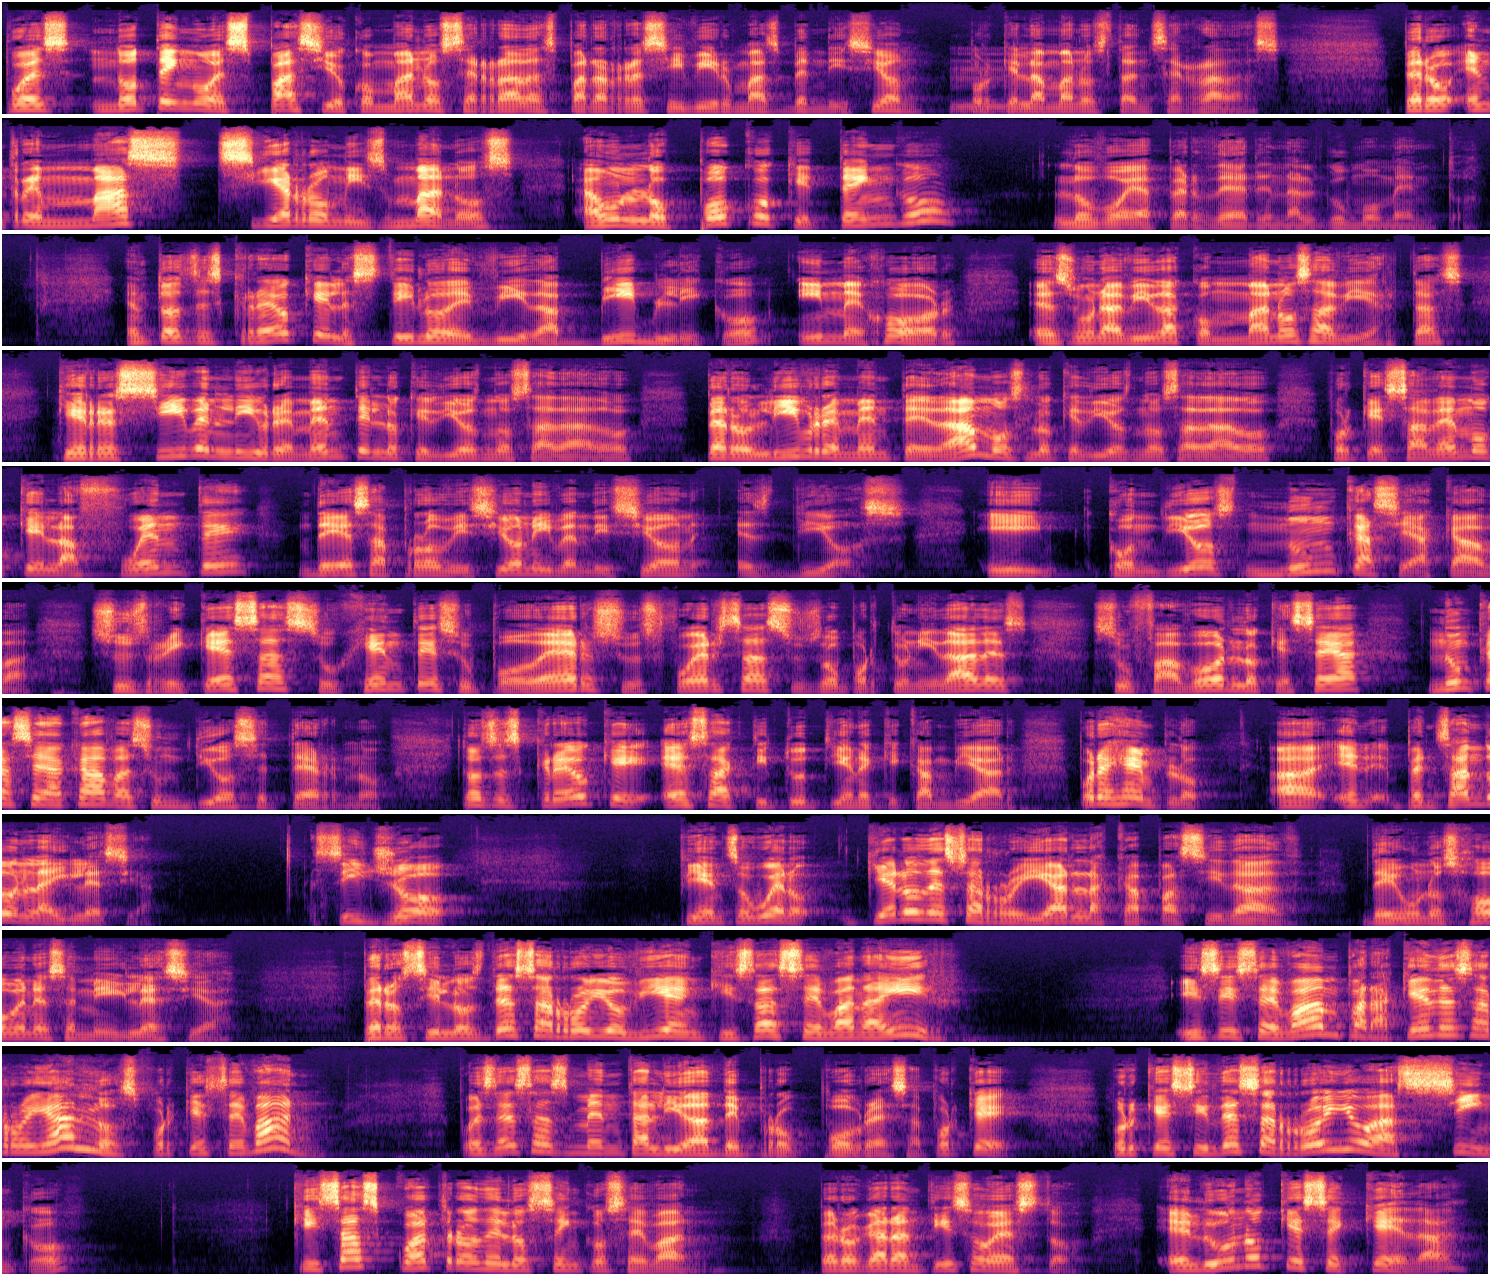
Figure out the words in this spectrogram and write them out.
pues no tengo espacio con manos cerradas para recibir más bendición, porque las manos están cerradas. Pero entre más cierro mis manos, aun lo poco que tengo, lo voy a perder en algún momento. Entonces creo que el estilo de vida bíblico y mejor es una vida con manos abiertas que reciben libremente lo que Dios nos ha dado, pero libremente damos lo que Dios nos ha dado porque sabemos que la fuente de esa provisión y bendición es Dios. Y con Dios nunca se acaba. Sus riquezas, su gente, su poder, sus fuerzas, sus oportunidades, su favor, lo que sea, nunca se acaba. Es un Dios eterno. Entonces creo que esa actitud tiene que cambiar. Por ejemplo, ah, en- pensando en la iglesia, si yo pienso, bueno, quiero desarrollar la capacidad de unos jóvenes en mi iglesia, pero si los desarrollo bien, quizás se van a ir. Y si se van, ¿para qué desarrollarlos? Porque se van. Pues esa es mentalidad de pobreza. ¿Por qué? Porque si desarrollo a cinco, quizás cuatro de los cinco se van. Pero garantizo esto, el uno que se queda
